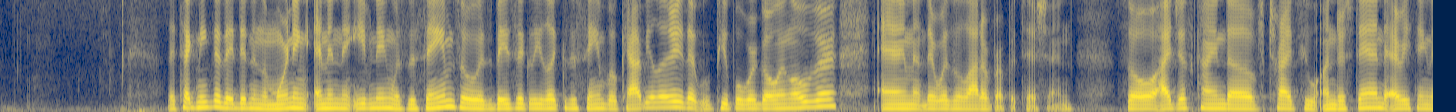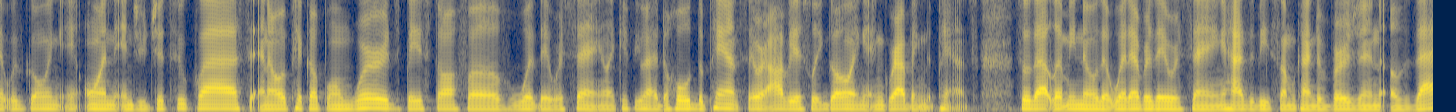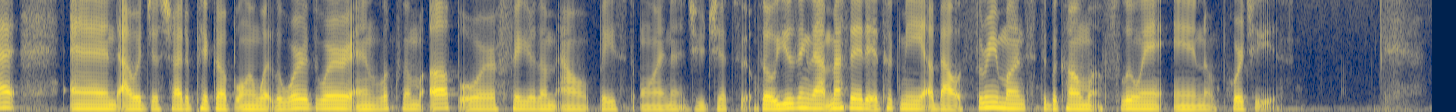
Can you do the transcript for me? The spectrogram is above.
the technique that they did in the morning and in the evening was the same. So it was basically like the same vocabulary that people were going over, and there was a lot of repetition. So I just kind of tried to understand everything that was going on in jujitsu class, and I would pick up on words based off of what they were saying. Like if you had to hold the pants, they were obviously going and grabbing the pants. So that let me know that whatever they were saying had to be some kind of version of that and I would just try to pick up on what the words were and look them up or figure them out based on jujitsu. So using that method, it took me about three months to become fluent in Portuguese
